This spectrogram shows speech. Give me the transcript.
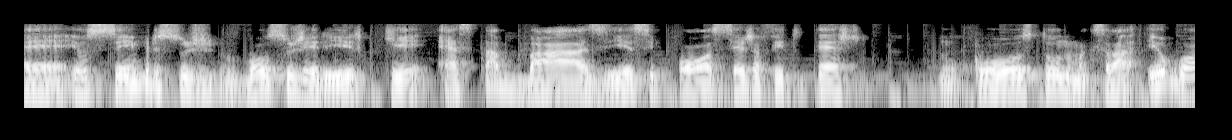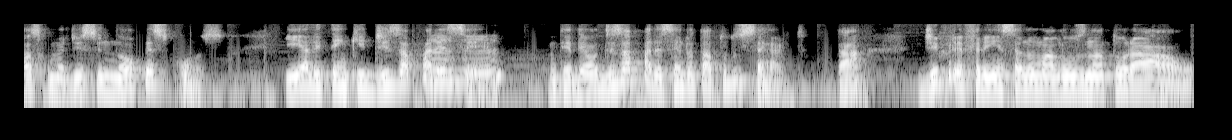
é, eu sempre suge vou sugerir que esta base, esse pó, seja feito teste no rosto, no maxilar. Eu gosto, como eu disse, no pescoço. E ele tem que desaparecer, uhum. entendeu? Desaparecendo tá tudo certo, tá? De preferência numa luz natural.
